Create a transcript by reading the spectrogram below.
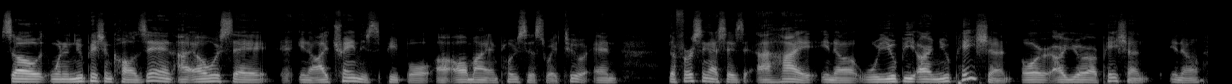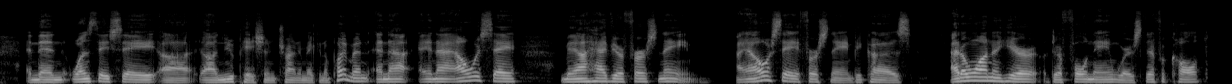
So when a new patient calls in, I always say, eh, you know, I train these people, uh, all my employees this way too. And the first thing I say is, uh, "Hi, you know, will you be our new patient, or are you our patient?" You know, and then once they say uh, a new patient trying to make an appointment, and I and I always say, "May I have your first name?" I always say first name because I don't want to hear their full name where it's difficult.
